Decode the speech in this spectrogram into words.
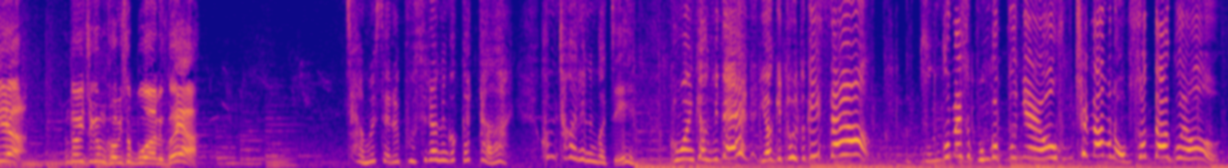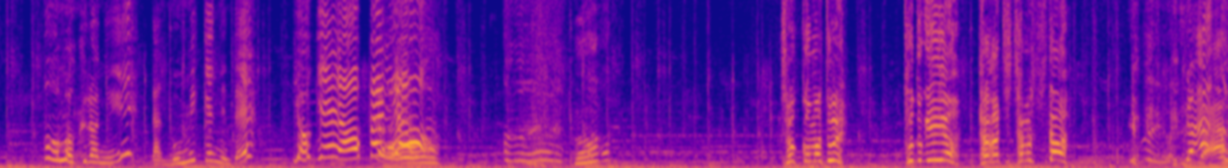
야, 너희 지금 거기서 뭐 하는 거야? 자물쇠를 부수려는 것 같아. 훔쳐가려는 거지. 공원 경비대 여기 도둑이 있어요. 궁금해서 본 것뿐이에요. 훔칠 마음은 없었다고요. 어머 그러니? 난 못 믿겠는데. 여기에요. 빨리요. 어? 저 꼬마들 도둑이에요. 다 같이 잡읍시다. 아,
